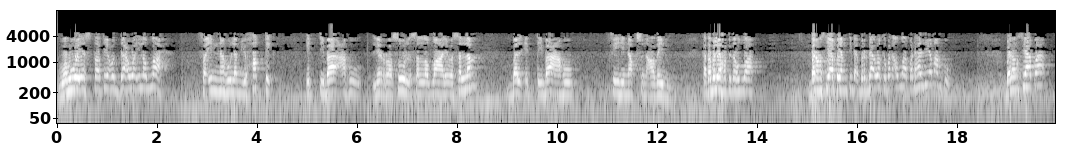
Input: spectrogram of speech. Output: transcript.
wa huwa yastati'u ad-da'wa ila Allah fa innahu lam yuhaqqiq ittiba'ahu lirrasul sallallahu alaihi wasallam bal ittiba'ahu fihi naqsun 'azim. Kata beliau hafizahullah, Barang siapa yang tidak berdakwah kepada Allah padahal dia mampu. Barang siapa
